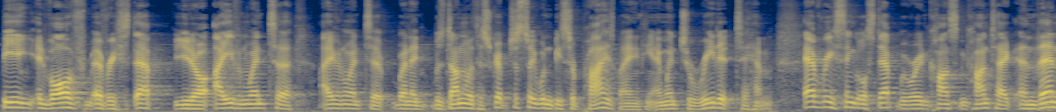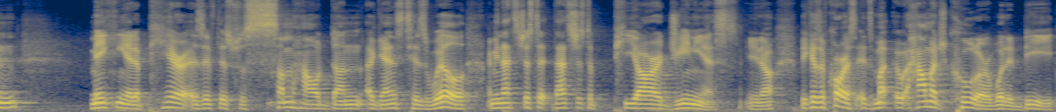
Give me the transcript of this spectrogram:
being involved from every step, you know, I even went to, I even went to, when I was done with the script, just so he wouldn't be surprised by anything, I went to read it to him. Every single step, we were in constant contact. And then making it appear as if this was somehow done against his will. I mean, that's just a, that's just a PR genius, you know. Because of course, it's mu- how much cooler would it be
